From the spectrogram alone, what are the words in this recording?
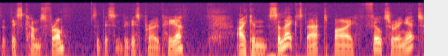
that this comes from so this would be this probe here I can select that by filtering it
